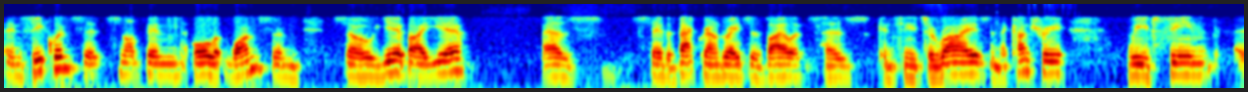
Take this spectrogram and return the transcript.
in sequence. It's not been all at once. And so, year by year, as say the background rates of violence has continued to rise in the country, we've seen uh,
